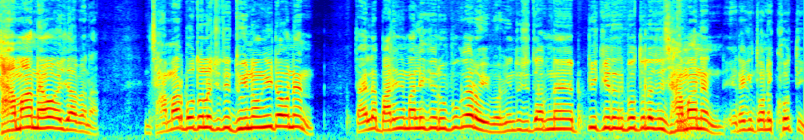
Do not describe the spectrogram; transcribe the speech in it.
ঝামা নেওয়াই যাবে না। ঝামার বদলে যদি দুই নঙ্গিটাও নেন তাহলে বাড়ির মালিকের উপকার হইব, কিন্তু যদি আপনি পিকেটের বোতলে যদি ঝামা নেন, এটা কিন্তু অনেক ক্ষতি।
